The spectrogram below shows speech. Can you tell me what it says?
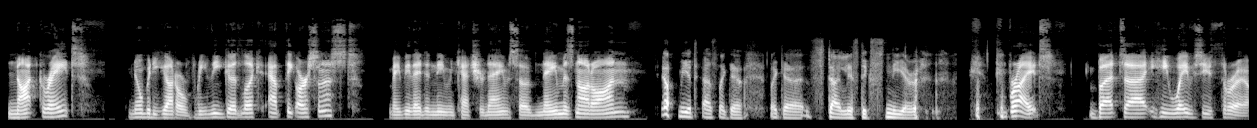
not great. Nobody got a really good look at the arsonist. Maybe they didn't even catch your name, so name is not on. Yeah, me it has like a like a stylistic sneer. right. But uh, he waves you through.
